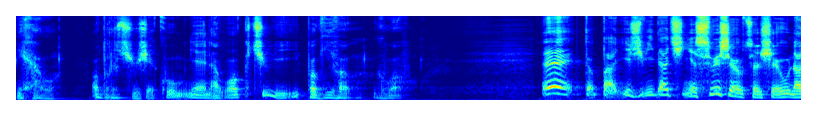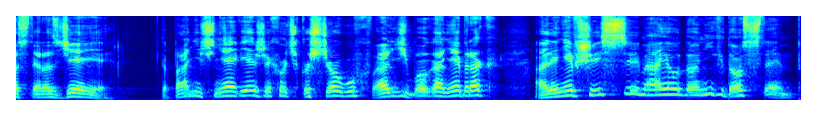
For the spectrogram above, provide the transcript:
Michał obrócił się ku mnie na łokciu i pogiwał głową. E, to paniż widać nie słyszał, co się u nas teraz dzieje. To paniż nie wie, że choć kościołów chwalić Boga nie brak, ale nie wszyscy mają do nich dostęp.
